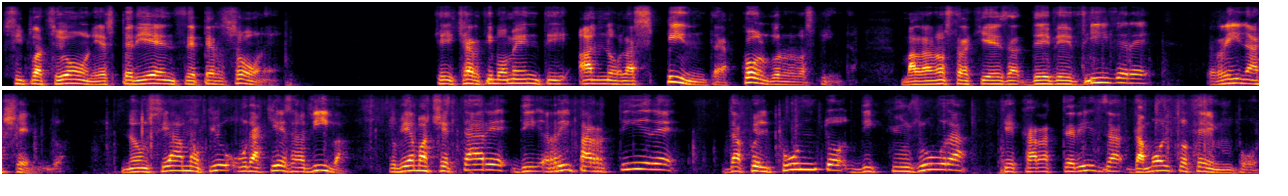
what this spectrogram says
situazioni, esperienze, persone che in certi momenti hanno la spinta, accolgono la spinta, ma la nostra Chiesa deve vivere rinascendo. Non siamo più una Chiesa viva, dobbiamo accettare di ripartire da quel punto di chiusura che caratterizza da molto tempo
